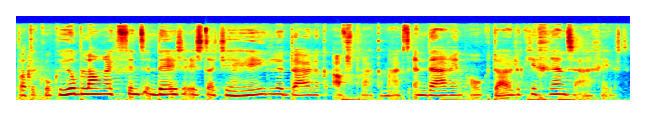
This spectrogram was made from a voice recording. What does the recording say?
wat ik ook heel belangrijk vind in deze is dat je hele duidelijke afspraken maakt en daarin ook duidelijk je grenzen aangeeft.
